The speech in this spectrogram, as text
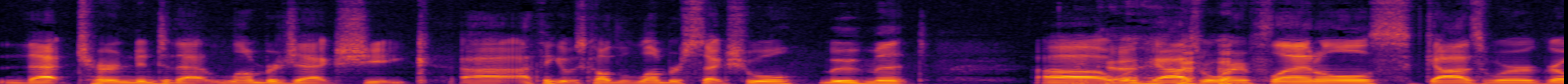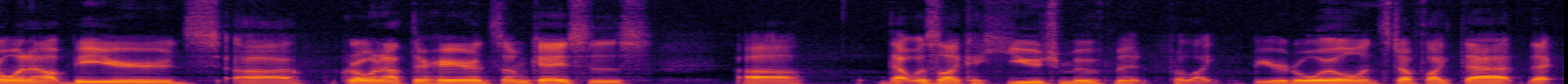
that turned into that lumberjack chic uh, i think it was called the lumbersexual movement uh, Okay. where guys were wearing flannels guys were growing out beards uh, growing out their hair in some cases uh, that was like a huge movement for like beard oil and stuff like that that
